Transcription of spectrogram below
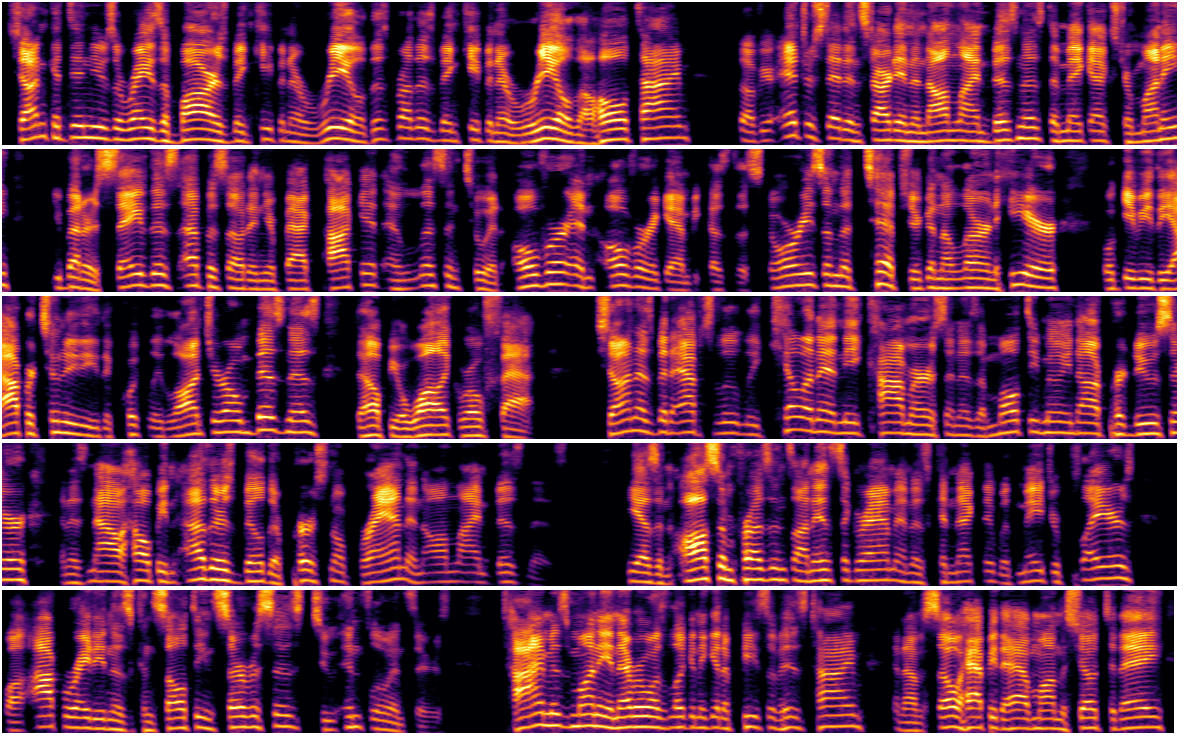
Shun continues to raise the bar, has been keeping it real. This brother's been keeping it real the whole time. So if you're interested in starting an online business to make extra money, you better save this episode in your back pocket and listen to it over and over again because the stories and the tips you're going to learn here will give you the opportunity to quickly launch your own business to help your wallet grow fat. Shun has been absolutely killing it in e commerce and is a multi million dollar producer and is now helping others build their personal brand and online business. He has an awesome presence on Instagram and is connected with major players while operating as consulting services to influencers. Time is money, and everyone's looking to get a piece of his time. And I'm so happy to have him on the show today.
